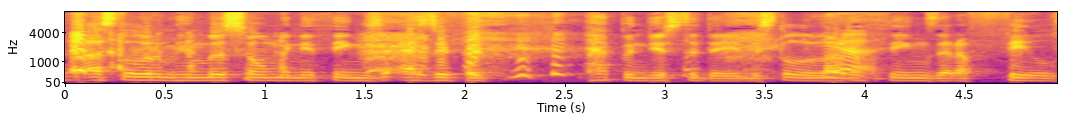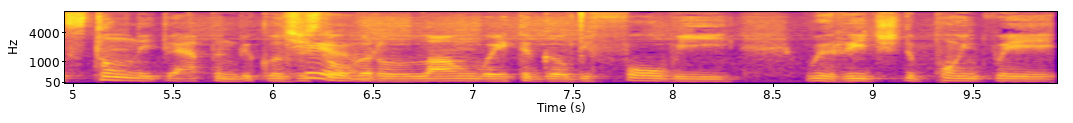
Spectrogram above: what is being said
that. I, I still remember so many things as if it happened yesterday, and there's still a lot Yeah. of things that I feel still need to happen because we still got a long way to go before we we reach the point where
